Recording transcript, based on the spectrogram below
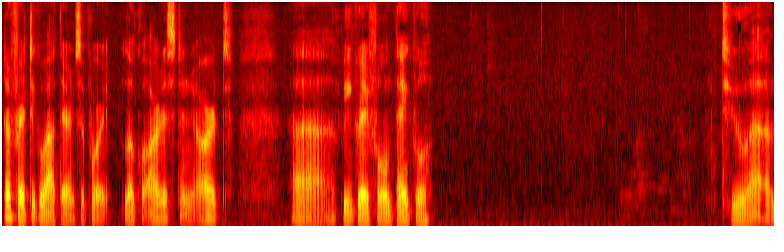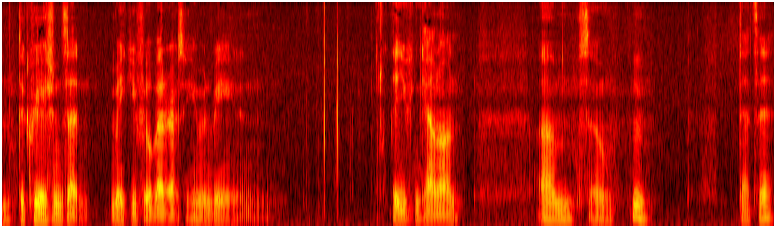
don't forget to go out there and support local artists and your art. Uh, be grateful and thankful to um, the creations that make you feel better as a human being and that you can count on. Um, so, hmm. That's it.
